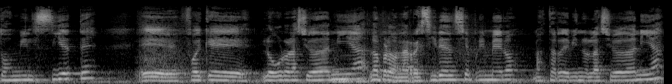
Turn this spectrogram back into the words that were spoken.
2007 eh, fue que logró la ciudadanía, no, perdón, la residencia primero, más tarde vino la ciudadanía.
